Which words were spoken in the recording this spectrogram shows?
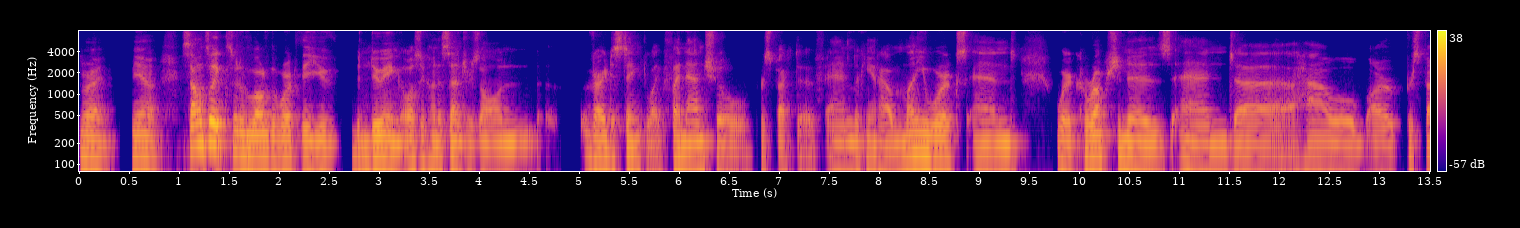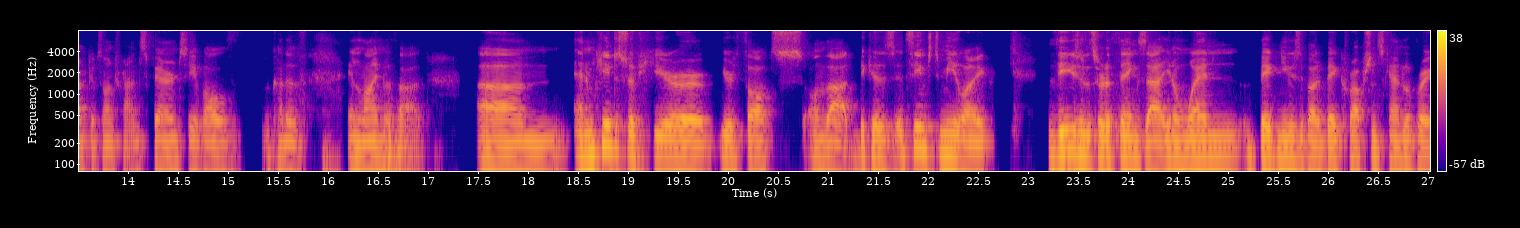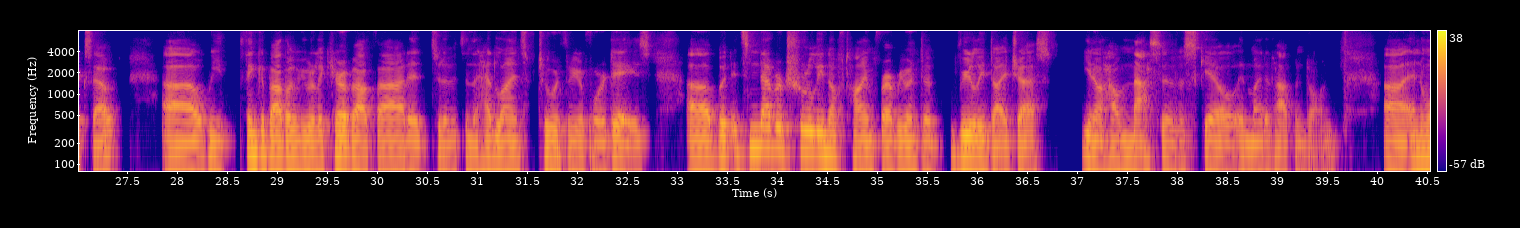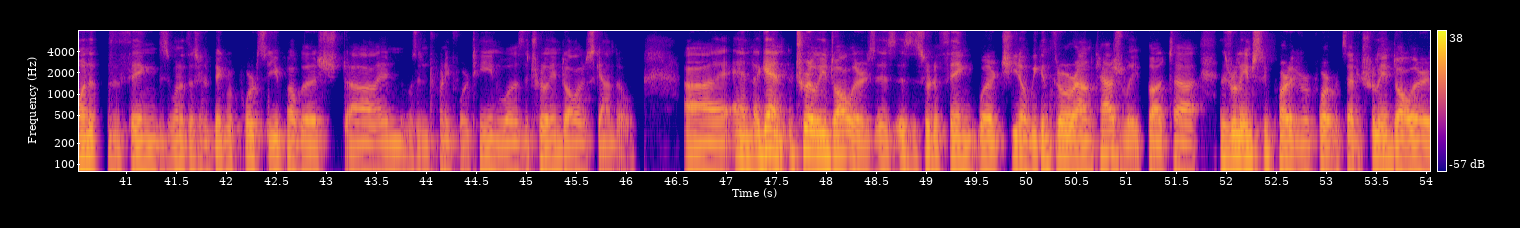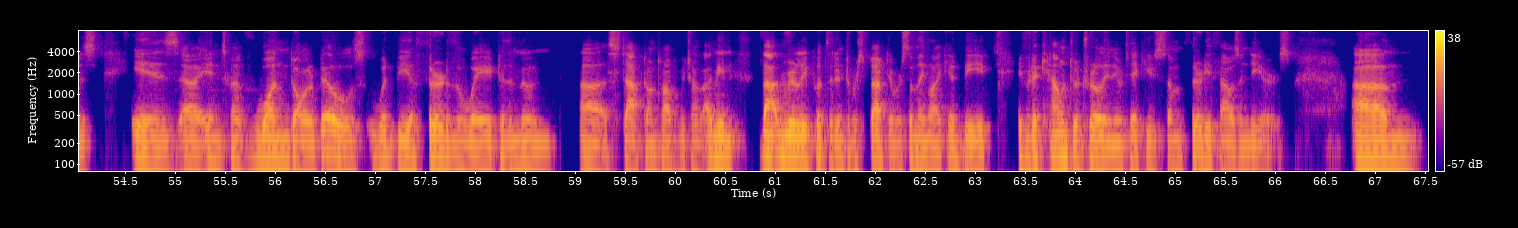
right yeah sounds like sort of a lot of the work that you've been doing also kind of centers on very distinct like financial perspective and looking at how money works and where corruption is and uh, how our perspectives on transparency evolve kind of in line with that. Um, and i'm keen to sort of hear your thoughts on that because it seems to me like these are the sort of things that you know when big news about a big corruption scandal breaks out uh, we think about that, we really care about that. It sort of it's in the headlines for two or three or four days, uh, but it's never truly enough time for everyone to really digest, you know, how massive a scale it might have happened on. Uh, and one of the things, one of the sort of big reports that you published uh, in was in 2014 was the trillion dollar scandal. Uh, and again, a trillion dollars is, is the sort of thing which you know we can throw around casually, but uh, there's a really interesting part of your report which said a trillion dollars is uh, in kind of one dollar bills would be a third of the way to the moon uh, stacked on top of each other. I mean, that really puts it into perspective. Or something like it'd be if it count to a trillion, it would take you some thirty thousand years. Um,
